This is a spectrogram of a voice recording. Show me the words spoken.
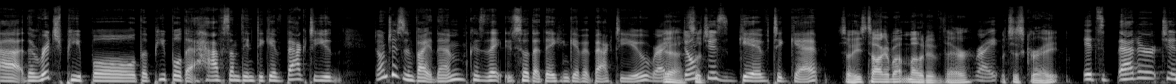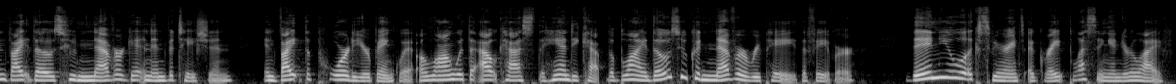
uh, the rich people, the people that have something to give back to you, don't just invite them because they so that they can give it back to you, right? Yeah, don't so, just give to get. So he's talking about motive there, right? Which is great. It's better to invite those who never get an invitation. Invite the poor to your banquet, along with the outcast, the handicapped, the blind, those who could never repay the favor. Then you will experience a great blessing in your life,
